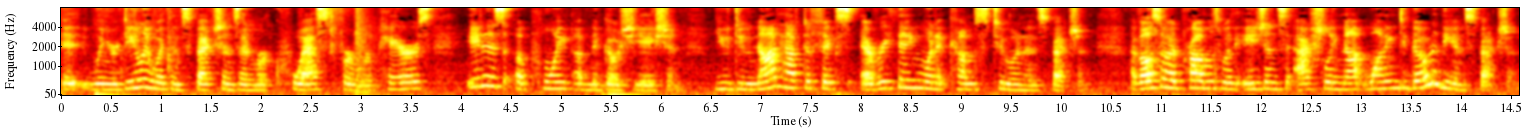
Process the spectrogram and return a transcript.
it, when you're dealing with inspections and requests for repairs, it is a point of negotiation. You do not have to fix everything when it comes to an inspection. I've also had problems with agents actually not wanting to go to the inspection.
